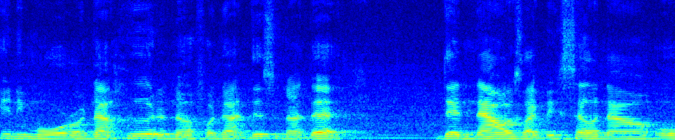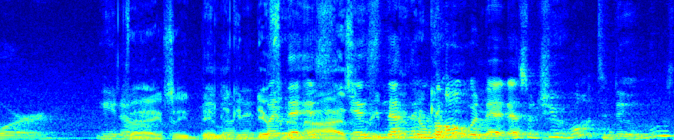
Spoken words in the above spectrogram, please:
anymore or not hood enough or not this or not that, then now it's like they selling out or you know. Facts. They- they doing looking different But in the eyes of it's, people that It's they nothing wrong with with. that. That's what you want to do. Who's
